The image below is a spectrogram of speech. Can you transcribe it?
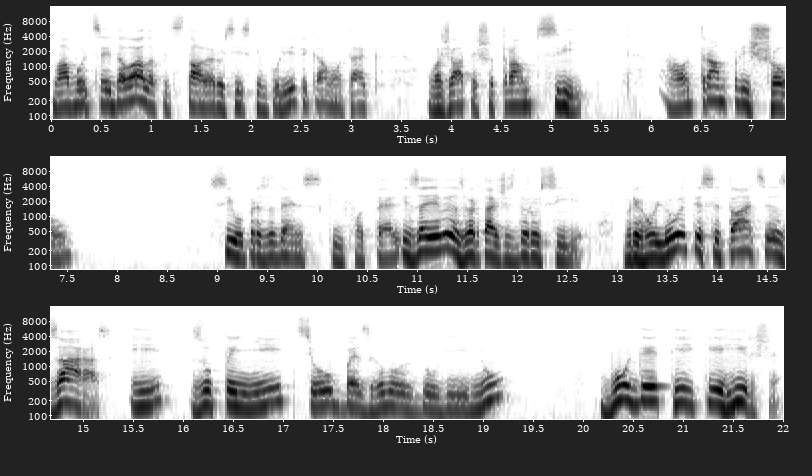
Мабуть, це й давало підстави російським політикам отак вважати, що Трамп свій. А от Трамп прийшов, сів у президентський фотель і заявив, звертаючись до Росії, врегулюйте ситуацію зараз і зупиніть цю безглузду війну, буде тільки гірше.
